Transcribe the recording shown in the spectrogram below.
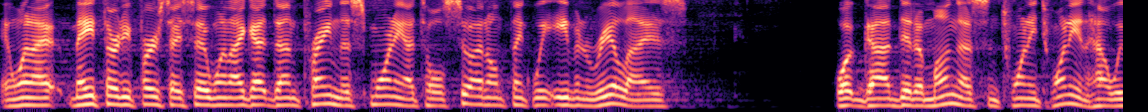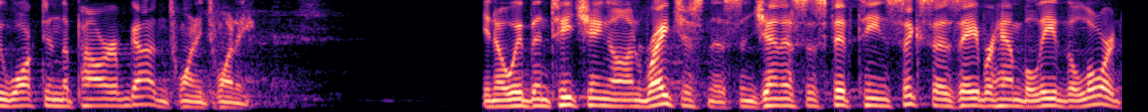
And when I, May 31st, I said, when I got done praying this morning, I told Sue, I don't think we even realize what God did among us in 2020 and how we walked in the power of God in 2020. You know, we've been teaching on righteousness, and Genesis 15, 6 says, Abraham believed the Lord,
